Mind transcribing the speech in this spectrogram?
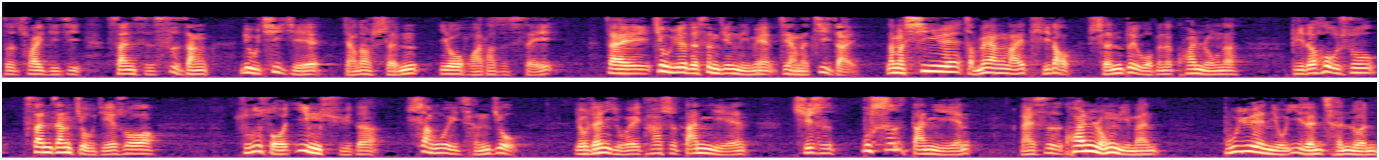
这是出埃及记三十四章六七节讲到神耶和华他是谁，在旧约的圣经里面这样的记载。那么新约怎么样来提到神对我们的宽容呢？彼得后书三章九节说：“主所应许的尚未成就。”有人以为他是单言，其实不是单言，乃是宽容你们，不愿有一人沉沦，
